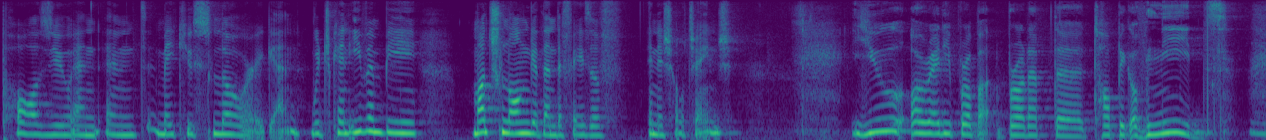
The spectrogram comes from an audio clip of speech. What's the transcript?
pause you and, and make you slower again, which can even be much longer than the phase of initial change. You already brought up, the topic of needs. Mm.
